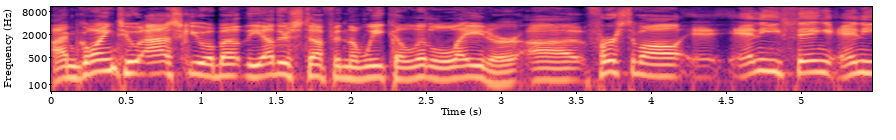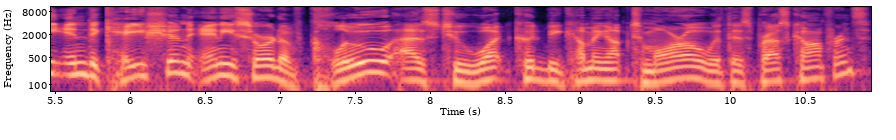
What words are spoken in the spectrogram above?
I'm going to ask you about the other stuff in the week a little later. Uh, first of all, anything, any indication, any sort of clue as to what could be coming up tomorrow with this press conference?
